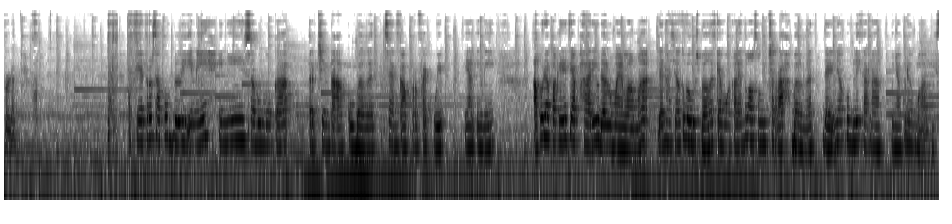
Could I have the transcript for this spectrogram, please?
produknya. Oke, terus aku beli ini. Ini sabun muka tercinta aku banget, Senka Perfect Whip yang ini aku udah pakai ini tiap hari udah lumayan lama dan hasil tuh bagus banget. Kayak muka kalian tuh langsung cerah banget. Dan ini aku beli karena punya aku udah mau habis.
